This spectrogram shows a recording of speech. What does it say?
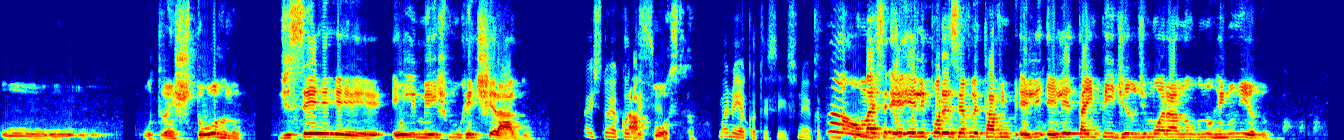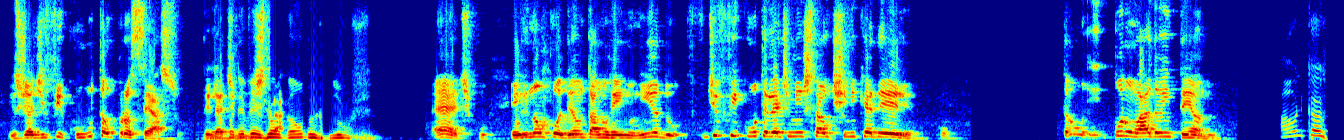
o, o, o transtorno de ser ele mesmo retirado. Mas isso não ia acontecer. A força. Mas não ia acontecer, isso não ia acontecer. Não, mas ele, por exemplo, ele, tava, ele, ele tá impedido de morar no, no Reino Unido. Isso já dificulta o processo dele ele administrar. Poder ver jogão dos Blues. É, tipo, ele não podendo estar no Reino Unido dificulta ele administrar o time que é dele. Então, por um lado eu entendo. A única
